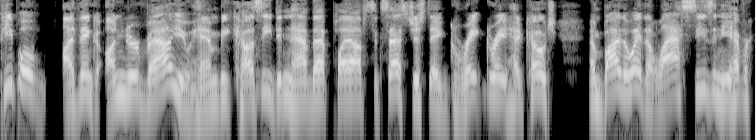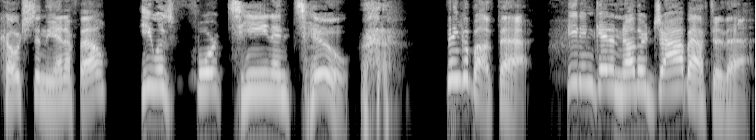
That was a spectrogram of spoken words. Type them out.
people, I think, undervalue him because he didn't have that playoff success. Just a great, great head coach. And by the way, the last season he ever coached in the NFL, he was 14 and 2. think about that. He didn't get another job after that.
